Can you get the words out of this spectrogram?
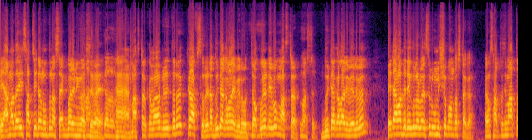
এই আমাদের এই নতুন আছে একবারে নিউ আছে ভাই। হ্যাঁ হ্যাঁ মাস্টার কালার ভিতরে এটা দুইটা কালার চকলেট এবং মাস্টার মাস্টার দুইটা কালার এটা আমাদের রেগুলার প্রাইস ছিল উনিশশো পঞ্চাশ টাকা এখন ছাড়তেছি মাত্র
